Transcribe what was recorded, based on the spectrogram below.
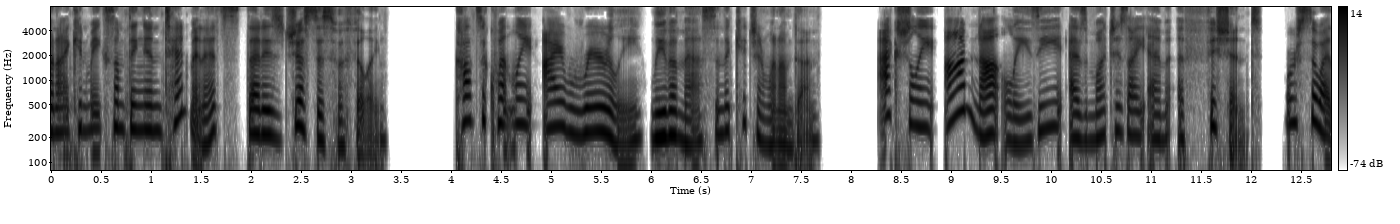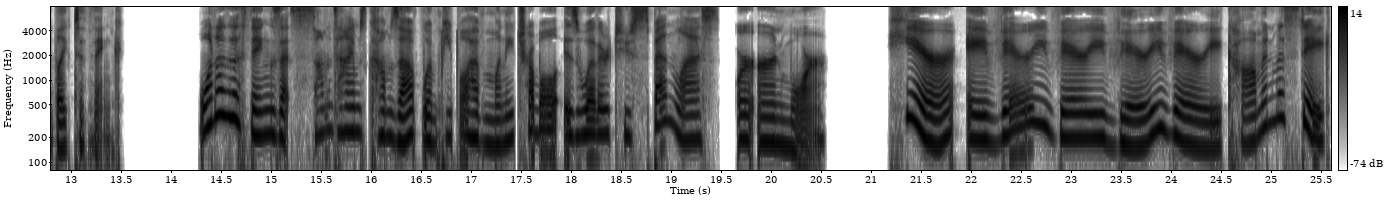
when I can make something in 10 minutes that is just as fulfilling. Consequently, I rarely leave a mess in the kitchen when I'm done. Actually, I'm not lazy as much as I am efficient, or so I'd like to think. One of the things that sometimes comes up when people have money trouble is whether to spend less or earn more. Here, a very, very, very, very common mistake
